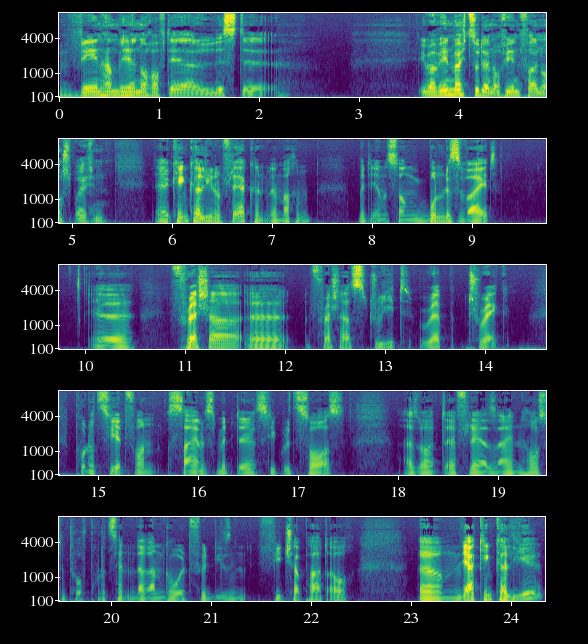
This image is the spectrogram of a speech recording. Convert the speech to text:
Wen haben wir hier noch auf der Liste? Über wen möchtest du denn auf jeden Fall noch sprechen? Äh, King Khalil und Flair könnten wir machen. Mit ihrem Song Bundesweit. Äh, fresher, äh, fresher Street Rap Track. Produziert von Symes mit der Secret Source. Also hat äh, Flair seinen Haus- und Hofproduzenten daran geholt für diesen Feature-Part auch. Ähm, ja, King Khalil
